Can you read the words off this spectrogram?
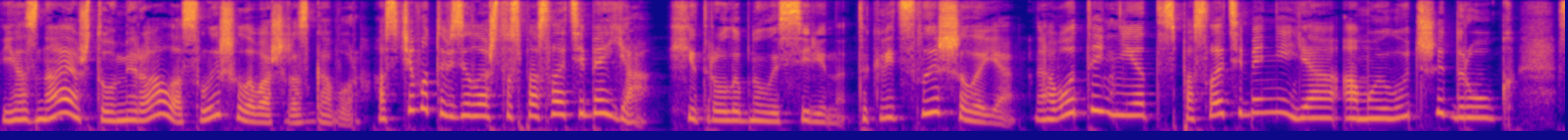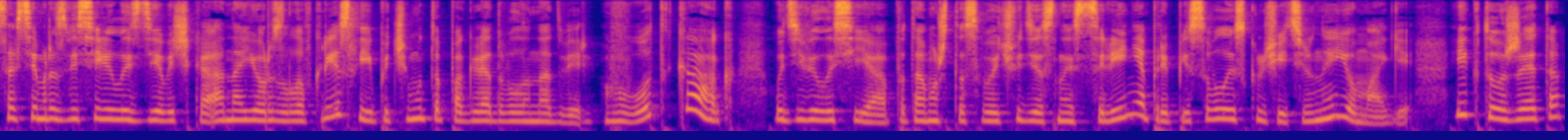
Я знаю, что умирала, слышала ваш разговор. А с чего ты взяла, что спасла тебя я? Хитро улыбнулась Сирина. Так ведь слышала я. А вот и нет, спасла тебя не я, а мой лучший друг. Совсем развеселилась девочка. Она ерзала в кресле и почему-то поглядывала на дверь. Вот как? Удивилась я, потому что свое чудесное исцеление приписывала исключительно ее магии. И кто же это?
